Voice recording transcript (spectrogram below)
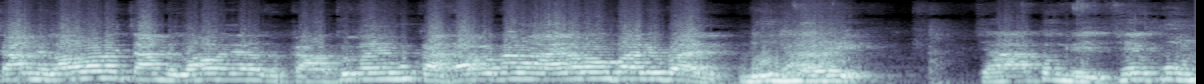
ચા મેલાવો ને ચા મેલાવો યાર કાધું નહીં હું કાધા વગર આયા રહું બારી બારી. દૂધ નહીં ચા તો મેલ છે કોણ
